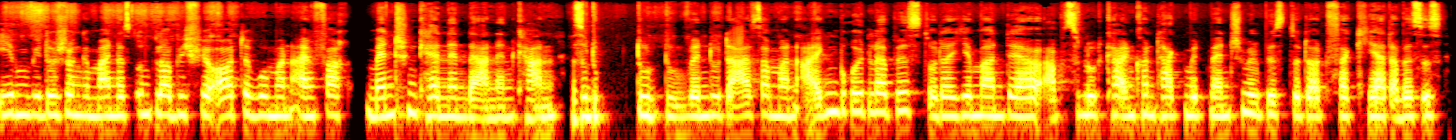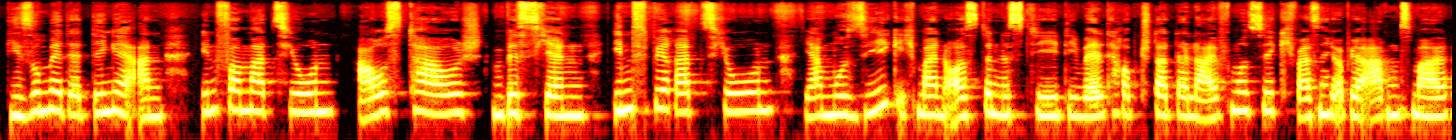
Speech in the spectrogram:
eben, wie du schon gemeint hast, unglaublich viele Orte, wo man einfach Menschen kennenlernen kann. Also du du, du, wenn du da, sag mal, ein Eigenbrötler bist oder jemand, der absolut keinen Kontakt mit Menschen will, bist du dort verkehrt. Aber es ist die Summe der Dinge an Information, Austausch, ein bisschen Inspiration, ja, Musik. Ich meine, Austin ist die, die Welthauptstadt der Live-Musik. Ich weiß nicht, ob ihr abends mal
